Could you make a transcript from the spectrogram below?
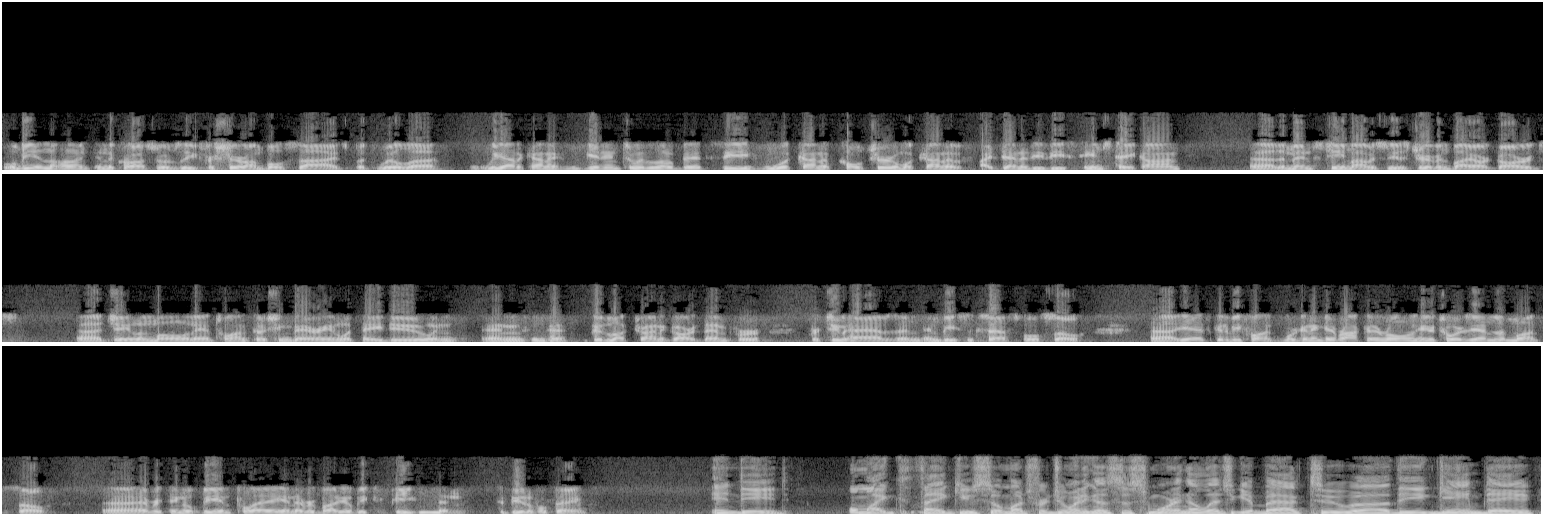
we'll be in the hunt in the Crossroads League for sure on both sides, but we'll uh, we got to kind of get into it a little bit, see what kind of culture and what kind of identity these teams take on. Uh, the men's team obviously is driven by our guards uh, Jalen Mull and Antoine Cushing Berry and what they do, and and good luck trying to guard them for for two halves and, and be successful. So, uh, yeah, it's going to be fun. We're going to get rocking and rolling here towards the end of the month. So, uh, everything will be in play, and everybody will be competing, and it's a beautiful thing. Indeed. Well, Mike, thank you so much for joining us this morning. I'll let you get back to uh, the game day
